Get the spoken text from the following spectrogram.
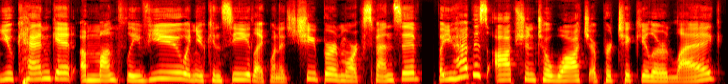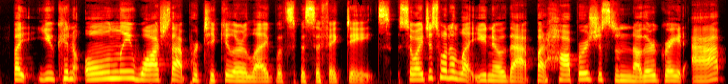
You can get a monthly view and you can see like when it's cheaper and more expensive, but you have this option to watch a particular leg, but you can only watch that particular leg with specific dates. So I just want to let you know that. But Hopper is just another great app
